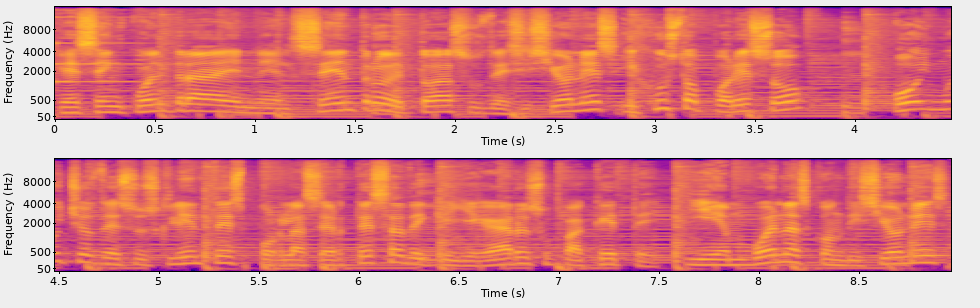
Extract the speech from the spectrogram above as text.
que se encuentra en el centro de todas sus decisiones y justo por eso hoy muchos de sus clientes por la certeza de que llegará su paquete y en buenas condiciones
